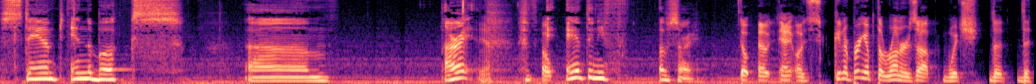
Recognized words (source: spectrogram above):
stamped in the books. Um, all right, Yeah. Oh. Anthony. F- oh, sorry. Oh, oh, I was gonna bring up the runners up, which the the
